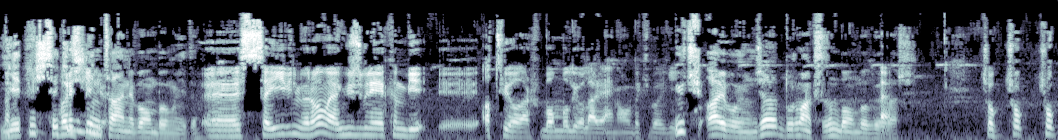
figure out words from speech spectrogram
78 Barış bin geliyor. tane bomba mıydı? Ee, sayıyı bilmiyorum ama 100 bine yakın bir e, atıyorlar, bombalıyorlar yani oradaki bölgeyi. 3 ay boyunca durmaksızın bombalıyorlar. Çok çok çok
